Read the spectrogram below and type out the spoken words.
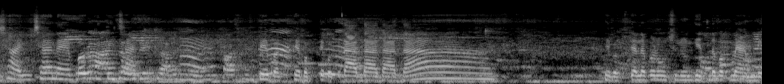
छान छान आहे बघ, किती छान. ते बघ ते बघ ते बघ. दादा दादा ते बघ, त्याला पण उचलून घेतलं बघ मॅमने.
